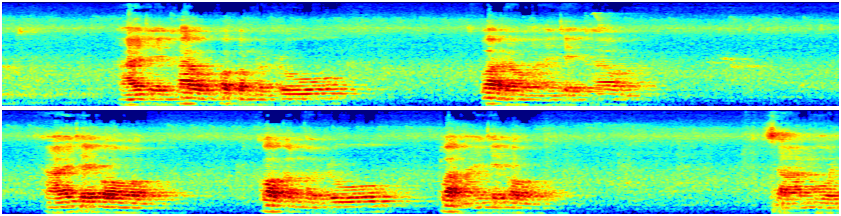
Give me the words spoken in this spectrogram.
ๆหายใจเข้าก็กำหนดรู้ ว่าเราหายใจเข้า หายใจออก ก็กำหนดรู้ว่าหายใจออกสามหน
